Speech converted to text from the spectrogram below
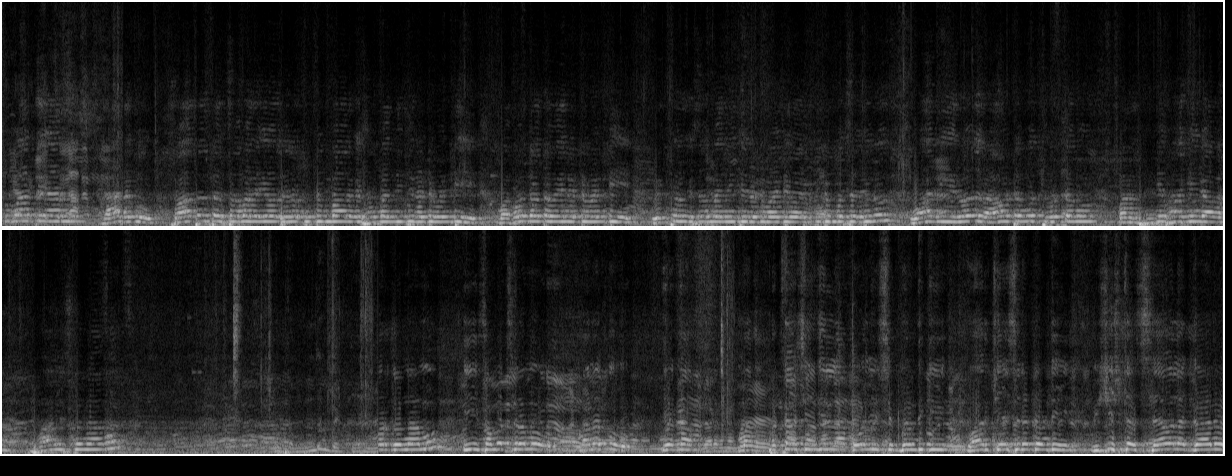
కుమార్తె గారు దాదాపు స్వాతంత్ర సమర యోధుల కుటుంబాలకు సంబంధించినటువంటి మహోన్నతమైనటువంటి వ్యక్తులకు సంబంధించినటువంటి వారి కుటుంబ సభ్యులు వారు ఈ రోజు రావటము చూడటము మన ధన్యభాగ్యంగా భావిస్తున్నాము. కోరుతున్నాము. ఈ సంవత్సరము మనకు ప్రకాశం జిల్లా పోలీస్ సిబ్బందికి వారు చేసినటువంటి విశిష్ట సేవలకు గాను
